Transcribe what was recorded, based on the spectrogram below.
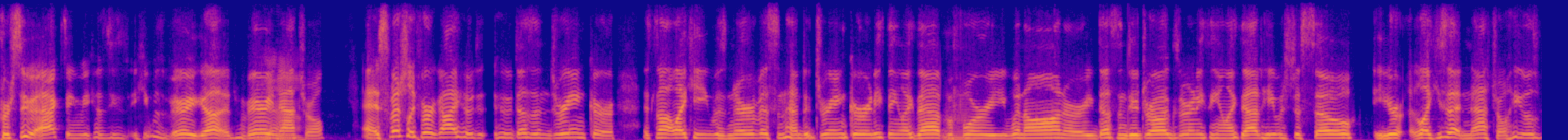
pursue acting because he's he was very good, very Yeah. natural. And especially for a guy who who doesn't drink or it's not like he was nervous and had to drink or anything like that Mm-hmm. before he went on or he doesn't do drugs or anything like that. He was just so you're like you said natural. He was He,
